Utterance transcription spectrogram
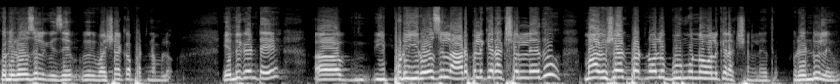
కొన్ని రోజులు విజయ విశాఖపట్నంలో. ఎందుకంటే ఇప్పుడు ఈ రోజుల్లో ఆడపిల్లకి రక్షణ లేదు మా విశాఖపట్నంలో భూమి ఉన్న వాళ్ళకి రక్షణ లేదు. రెండూ లేవు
